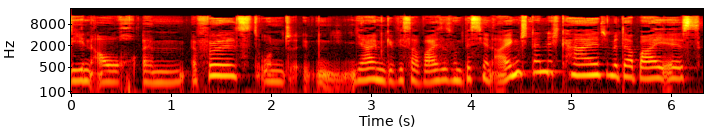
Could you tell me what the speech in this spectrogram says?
den auch ähm, erfüllst und ja in gewisser Weise so ein bisschen Eigenständigkeit mit dabei ist.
